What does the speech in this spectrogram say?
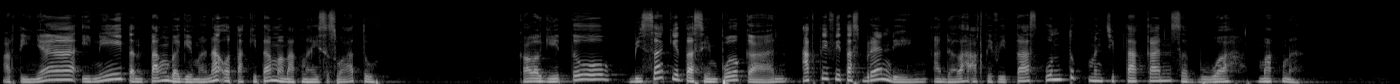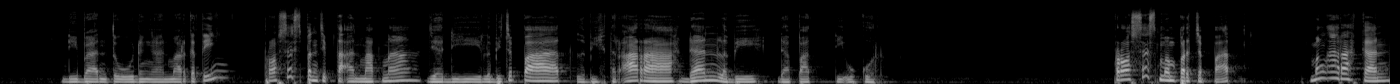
Artinya ini tentang bagaimana otak kita memaknai sesuatu. Kalau gitu, bisa kita simpulkan aktivitas branding adalah aktivitas untuk menciptakan sebuah makna. Dibantu dengan marketing, proses penciptaan makna jadi lebih cepat, lebih terarah, dan lebih dapat diukur. Proses mempercepat, mengarahkan,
